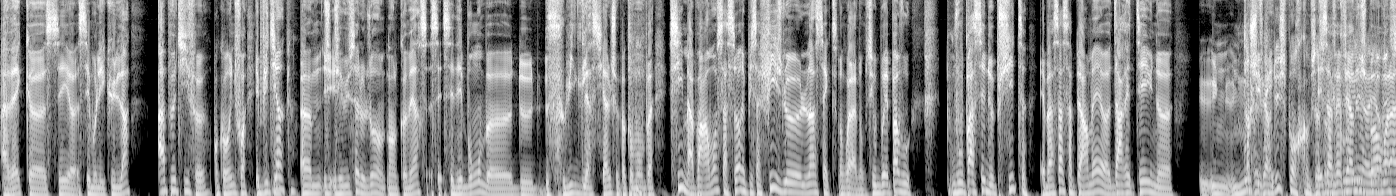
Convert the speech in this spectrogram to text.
avec euh, ces, euh, ces molécules-là à petit feu, encore une fois. Et puis tiens, euh, j'ai vu ça l'autre jour dans, dans le commerce, c'est des bombes euh, de, de fluide glacial, je sais pas comment on peut. Si, mais apparemment ça sort et puis ça fige l'insecte. Donc voilà, donc si vous pouvez pas vous vous passer de pchit, et ben ça, ça permet euh, d'arrêter une une, une Ça mouche fait et faire du sport comme ça. et ça fait faire du courir sport. les Voilà.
